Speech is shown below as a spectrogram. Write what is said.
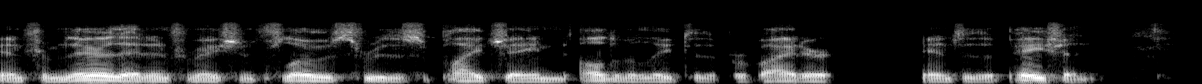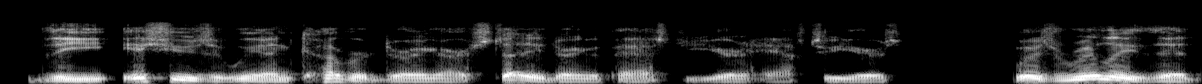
And from there, that information flows through the supply chain ultimately to the provider and to the patient. The issues that we uncovered during our study during the past year and a half, two years, was really that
